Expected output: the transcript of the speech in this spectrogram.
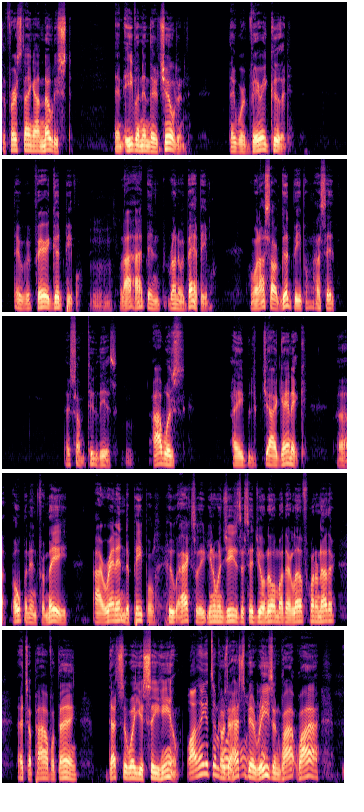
the first thing I noticed, and even in their children, they were very good. They were very good people. Mm-hmm. Well, I, I'd been running with bad people. When I saw good people, I said, there's something to this. Hmm. I was a gigantic uh, opening for me. I ran into people who actually, you know, when Jesus said, You'll know them by their love for one another, that's a powerful thing. That's the way you see Him. Well, I think it's important Because there has to be a point, yeah. reason why, why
